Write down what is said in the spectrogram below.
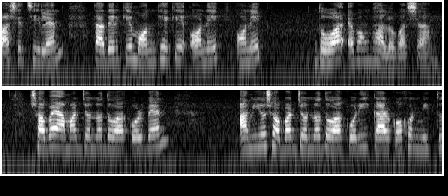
পাশে ছিলেন, তাদেরকে মন থেকে অনেক অনেক দোয়া এবং ভালোবাসা। সবাই আমার জন্য দোয়া করবেন। আমিও সবার জন্য দোয়া করি, কার কখন মৃত্যু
